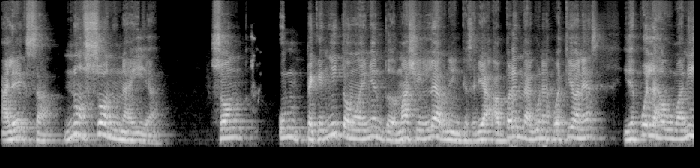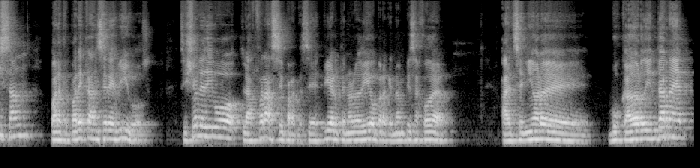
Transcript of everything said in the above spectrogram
Alexa no son una IA, son un pequeñito movimiento de machine learning que sería aprende algunas cuestiones y después las humanizan para que parezcan seres vivos. Si yo le digo la frase para que se despierte, no lo digo para que no empiece a joder, al señor eh, buscador de internet,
